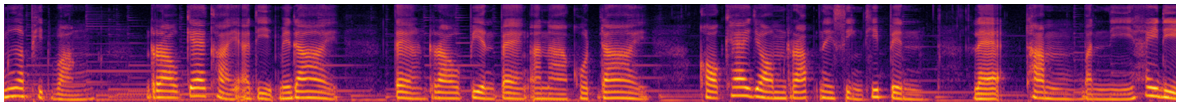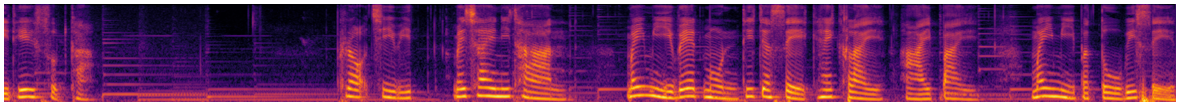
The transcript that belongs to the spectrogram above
เมื่อผิดหวัง เราแก้ไขอดีตไม่ได้ แต่เราเปลี่ยนแปลงอนาคตได้ ขอแค่ยอมรับในสิ่งที่เป็น และทำวันนี้ให้ดีที่สุดค่ะ เพราะชีวิตไม่ใช่นิทาน ไม่มีเวทมนต์ที่จะเสกให้ใครหายไป ไม่มีประตูวิเศษ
